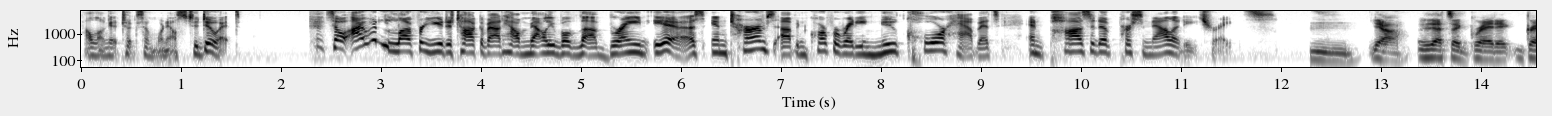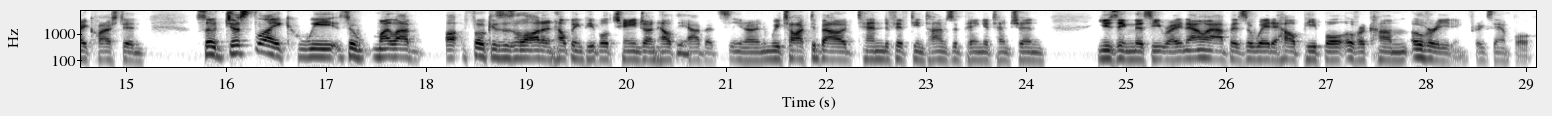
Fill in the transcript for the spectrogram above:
how long it took someone else to do it. So I would love for you to talk about how malleable the brain is in terms of incorporating new core habits and positive personality traits. Mm, yeah, that's a great great question. So just like we so my lab uh, focuses a lot on helping people change unhealthy habits, you know, and we talked about 10 to 15 times of paying attention using this eat right now app as a way to help people overcome overeating, for example.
